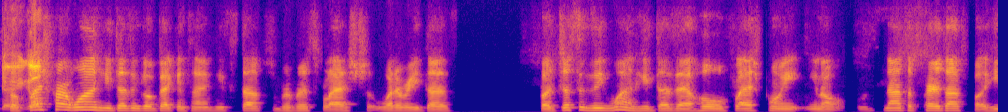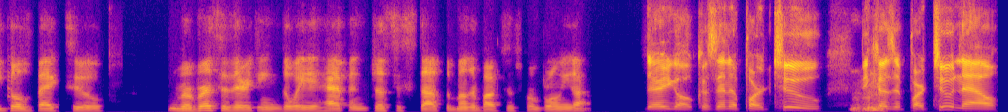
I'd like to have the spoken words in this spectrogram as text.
There so Flash go. Part One, he doesn't go back in time. He stops Reverse Flash, whatever he does. But Justice League One, he does that whole Flashpoint, you know, not the paradox, but he goes back to reverses everything the way it happened just to stop the mother boxes from blowing up. There you go. Because then in part two, because in part two now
